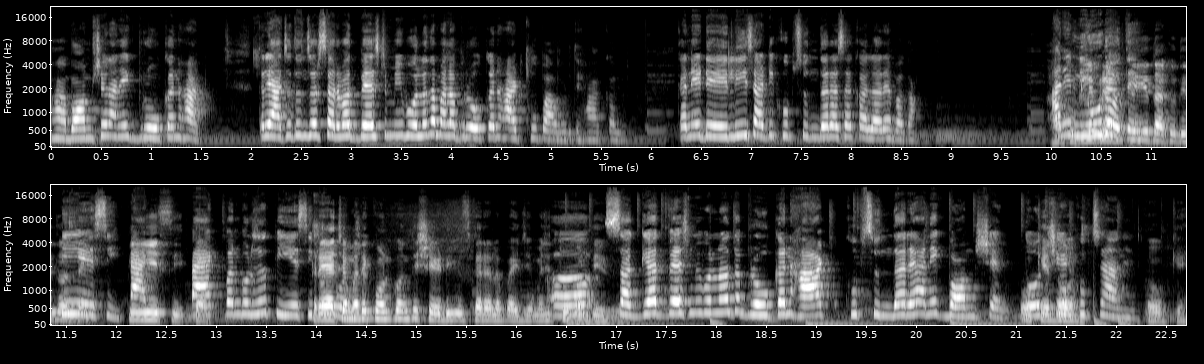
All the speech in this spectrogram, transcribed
हा बॉम्बशेल आणि एक ब्रोकन हार्ट तर याच्यातून जर सर्वात बेस्ट मी बोललं तर मला ब्रोकन हार्ट खूप आवडते. हा कलर कारण हे डेलीसाठी खूप सुंदर असा कलर आहे बघा. आणि brandचं होते. पीएसी पीएसी पॅक पण बोलू शकतो पीएसी याच्यामध्ये कोणकोणते शेड यूज करायला पाहिजे? म्हणजे? सगळ्यात बेस्ट मी बोलणार तर ब्रोकन हार्ट खूप सुंदर आहे आणि एक दोन Okay, शेड दोन. खूप छान आहेत. ओके.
